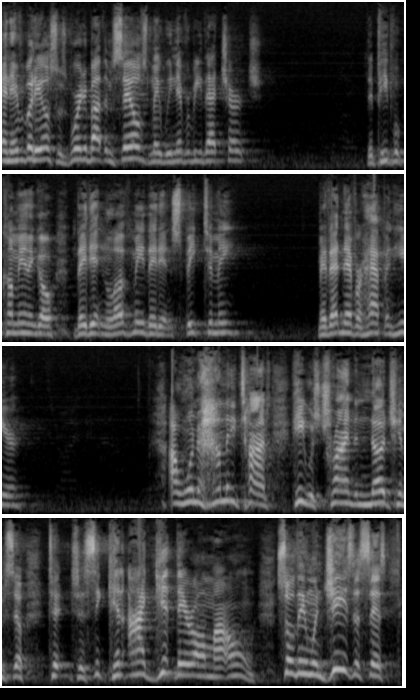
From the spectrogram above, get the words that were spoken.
and everybody else was worried about themselves, may we never be that church. That people come in and go, they didn't love me, they didn't speak to me. May that never happen here. I wonder how many times he was trying to nudge himself to, to see, can I get there on my own? So then when Jesus says,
